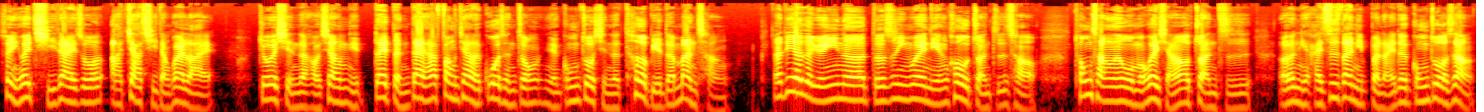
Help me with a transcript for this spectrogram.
所以你会期待说啊，假期赶快来。就会显得好像你在等待他放假的过程中，你的工作显得特别的漫长。那第二个原因呢，则是因为年后转职潮，通常呢我们会想要转职，而你还是在你本来的工作上，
